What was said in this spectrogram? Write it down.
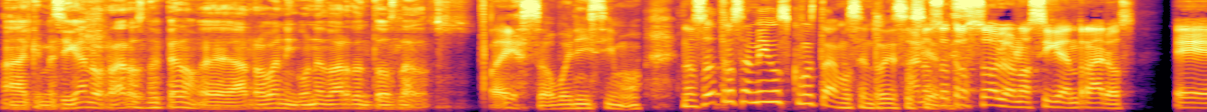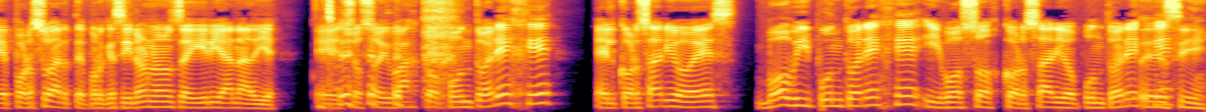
Ah, que me sigan los raros, no hay pedo. Eh, arroba ningún Eduardo en todos lados. Eso, buenísimo. Nosotros, amigos, ¿cómo estamos en redes A sociales? nosotros solo nos siguen raros, eh, por suerte, porque si no, no nos seguiría nadie. Eh, yo soy vasco.hereje, el corsario es bobby.hereje y vos sos corsario.hereje. Eh, sí,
